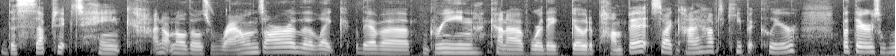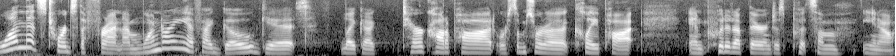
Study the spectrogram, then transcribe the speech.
the septic tank, I don't know those rounds are, the like they have a green kind of where they go to pump it. So I kind of have to keep it clear. But there's one that's towards the front. I'm wondering if I go get like a terracotta pot or some sort of clay pot and put it up there and just put some, you know,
